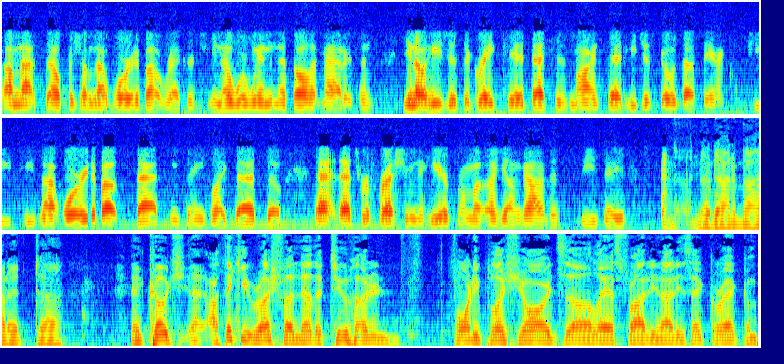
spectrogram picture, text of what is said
I'm not selfish. I'm not worried about records. You know, we're winning. That's all that matters." And you know, he's just a great kid. That's his mindset. He just goes out there and competes. He's not worried about stats and things like that. So that that's refreshing to hear from a, a young guy this these days. No, no doubt about it. Uh, and coach, uh, I think he rushed for another 240 plus yards uh, last Friday night. Is that correct? Com-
